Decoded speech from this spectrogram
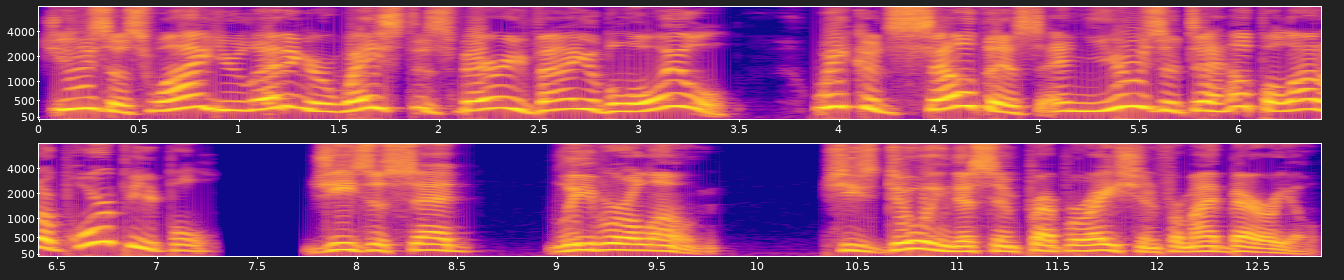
Jesus, why are you letting her waste this very valuable oil? We could sell this and use it to help a lot of poor people. Jesus said, Leave her alone. She's doing this in preparation for my burial.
